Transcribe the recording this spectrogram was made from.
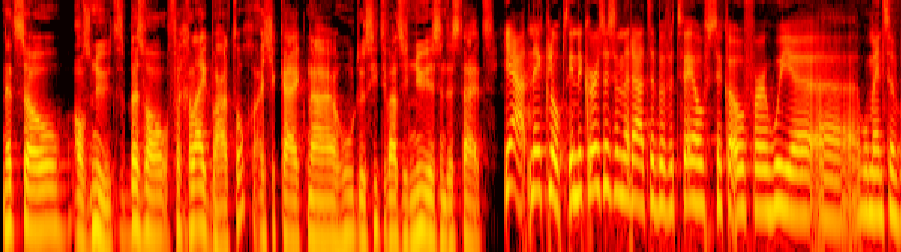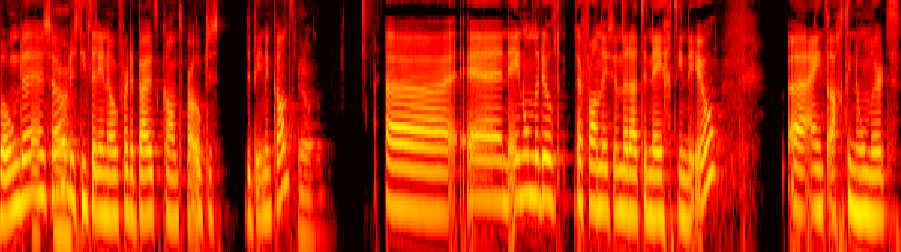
Net zo als nu. Het is best wel vergelijkbaar, toch? Als je kijkt naar hoe de situatie nu is en destijds. Ja, nee, klopt. In de cursus inderdaad hebben we twee hoofdstukken over hoe, je, uh, hoe mensen woonden en zo. Ja. Dus niet alleen over de buitenkant, maar ook dus de binnenkant. Ja. Uh, en een onderdeel daarvan is inderdaad de 19e eeuw. Uh, eind 1800,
